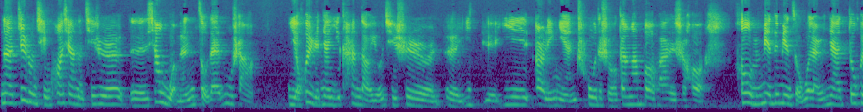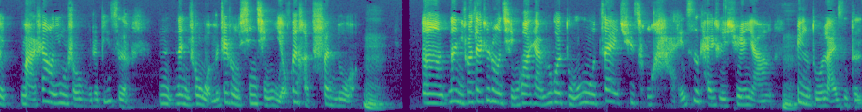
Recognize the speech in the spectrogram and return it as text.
那这种情况下呢，其实呃，像我们走在路上，也会人家一看到，尤其是呃一呃一二零年初的时候，刚刚爆发的时候，和我们面对面走过来，人家都会马上用手捂着鼻子，嗯，那你说我们这种心情也会很愤怒，嗯。嗯，那你说在这种情况下，如果毒物再去从孩子开始宣扬，病毒来自的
